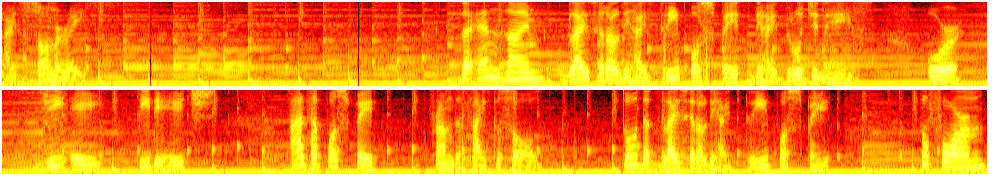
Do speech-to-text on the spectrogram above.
isomerase. The enzyme glyceraldehyde 3-phosphate dehydrogenase or GAPDH adds a phosphate from the cytosol to the glyceraldehyde 3-phosphate to form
